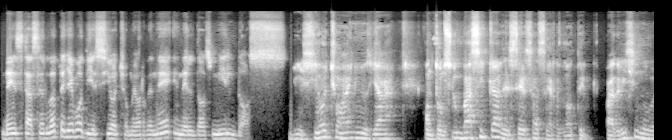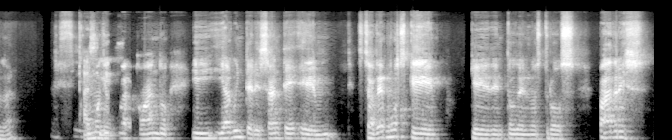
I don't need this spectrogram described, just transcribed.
De sacerdote llevo 18, me ordené en el 2002. 18 años ya, con tu opción básica de ser sacerdote. Padrísimo, ¿verdad? Cómo Dios va actuando. Y, y algo interesante, eh, sabemos que, que dentro de nuestros padres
